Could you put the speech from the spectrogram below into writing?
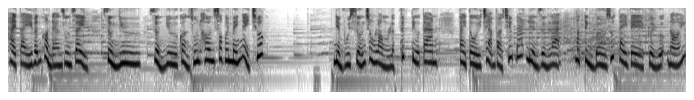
hai tay vẫn còn đang run rẩy, dường như, dường như còn run hơn so với mấy ngày trước. Niềm vui sướng trong lòng lập tức tiêu tan, tay tôi chạm vào chiếc bát liền dừng lại, mặt tỉnh bờ rút tay về, cười ngượng nói.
